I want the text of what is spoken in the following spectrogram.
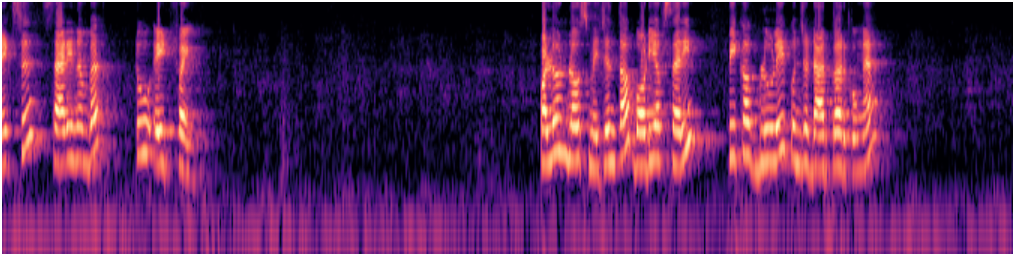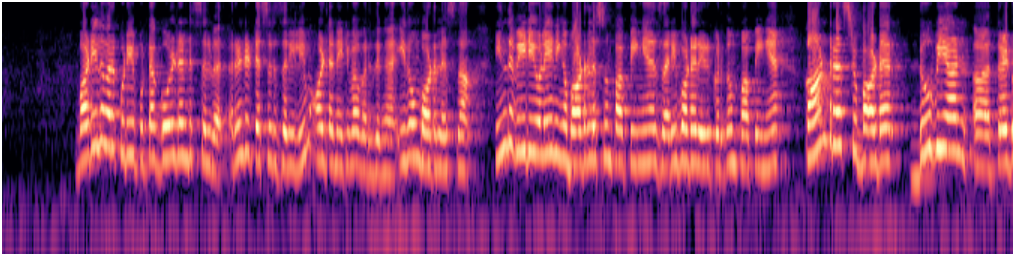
Next saree number two eight five பல்லுவன் blouse magenta body of saree peacock ப்ளூலே கொஞ்சம் டார்க்காக இருக்குங்க. பாடியில் வரக்கூடிய புட்டா கோல்டு அண்ட் சில்வர் ரெண்டு டெஸ்ட் சரிலையும் ஆல்டர்னேட்டிவாக வருதுங்க. இதுவும் பார்டர்லெஸ் தான். இந்த வீடியோலேயே நீங்கள் பார்டர்லெஸ்ஸும் பார்ப்பீங்க சரி பார்டர் இருக்கிறதும் பார்ப்பீங்க. Contrast border dupion thread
